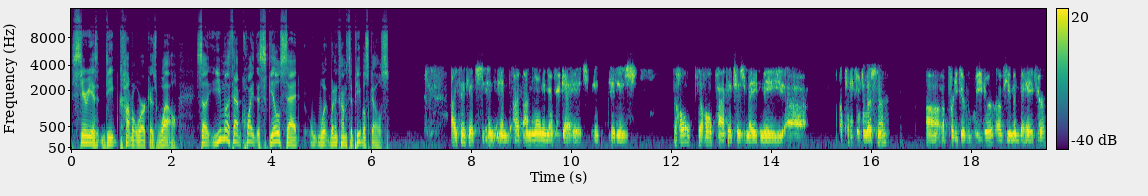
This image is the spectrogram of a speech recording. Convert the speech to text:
serious, deep cover work as well. So you must have quite the skill set w- when it comes to people skills. I think it's, and, and I'm learning every day. It's, it, it is the whole the whole package has made me uh, a pretty good listener uh, a pretty good reader of human behavior,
